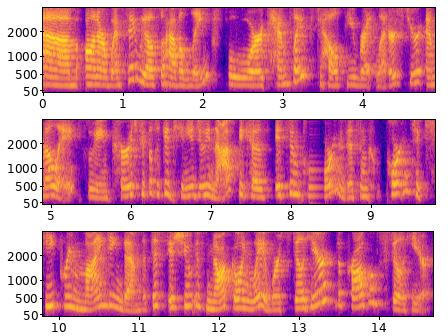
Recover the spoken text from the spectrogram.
um, on our website, we also have a link for templates to help you write letters to your MLA. So we encourage people to continue doing that because it's important. It's important to keep reminding them that this issue is not going away. We're still here. The problem's still here.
